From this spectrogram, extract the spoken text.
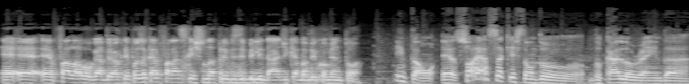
É, é, é, fala, o Gabriel, que depois eu quero falar nessa questão da previsibilidade que a Babi comentou. Então, é só essa questão do, do Kylo Ren da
